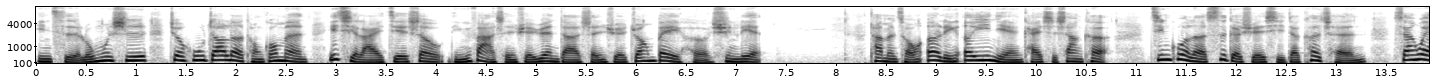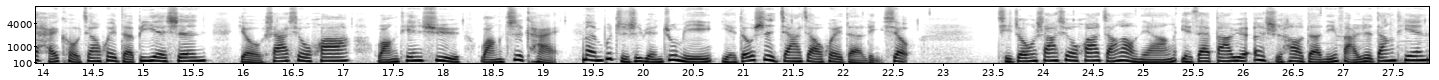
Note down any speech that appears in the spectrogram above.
因此，罗牧师就呼召了童工们一起来接受灵法神学院的神学装备和训练。他们从二零二一年开始上课，经过了四个学习的课程。三位海口教会的毕业生有沙秀花、王天旭、王志凯。他们不只是原住民，也都是家教会的领袖。其中，沙秀花长老娘也在八月二十号的尼法日当天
